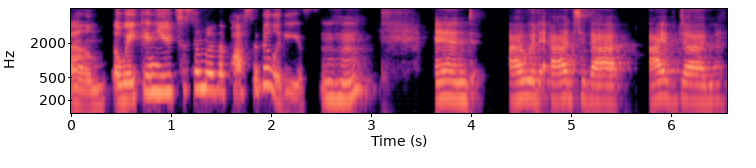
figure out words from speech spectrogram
um, awaken you to some of the possibilities. Mm-hmm. And I would add to that, I've done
